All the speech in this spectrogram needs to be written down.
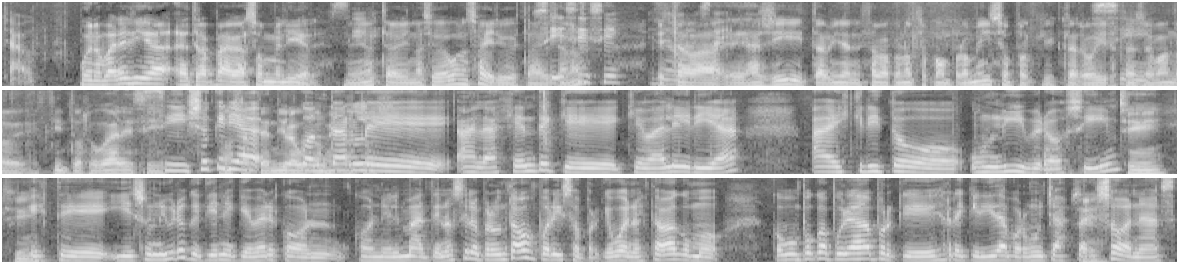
Chao. Bueno, Valeria Atrapaga, sommelier, sí. está en la ciudad de Buenos Aires que está sí, ¿no? Sí, sí, Estaba allí, también estaba con otros compromisos, porque claro, hoy están llamando de distintos lugares y Sí, yo quería contarle a la gente que, que Valeria ha escrito un libro, ¿sí? Sí, sí. Este, y es un libro que tiene que ver con, con, el mate. No se lo preguntamos por eso, porque bueno, estaba como, como un poco apurada porque es requerida por muchas personas.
